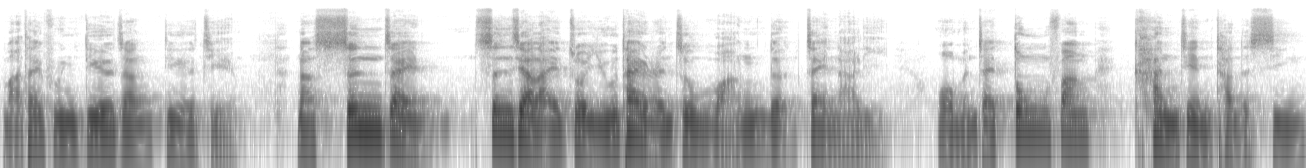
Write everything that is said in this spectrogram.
马太福音第二章第二节。那生在生下来做犹太人之王的在哪里？我们在东方看见他的心，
